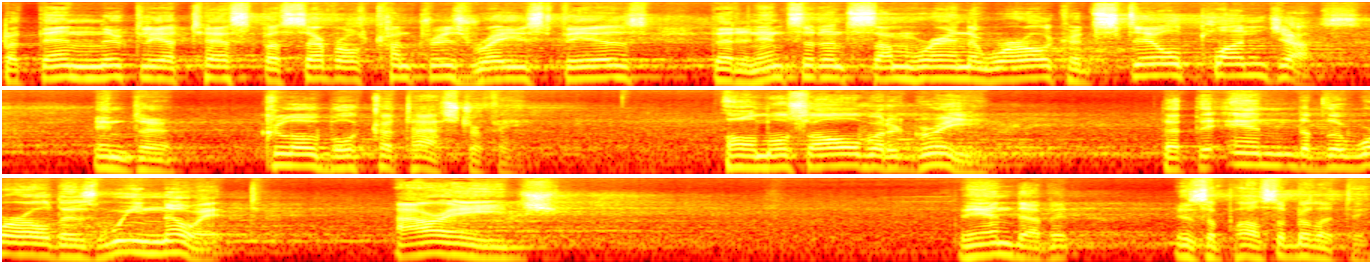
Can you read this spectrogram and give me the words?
But then nuclear tests by several countries raised fears that an incident somewhere in the world could still plunge us into global catastrophe. Almost all would agree that the end of the world as we know it, our age, the end of it is a possibility.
